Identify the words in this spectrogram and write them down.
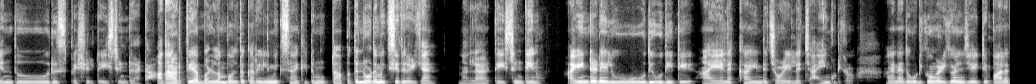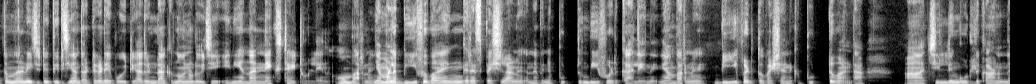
എന്തോ ഒരു സ്പെഷ്യൽ ടേസ്റ്റ് ഉണ്ട് കേട്ടോ. അതാടത്തെ ആ വെള്ളം പോലത്തെ കറിയിൽ മിക്സ് ആക്കിയിട്ട് മുട്ടാപ്പത്തിന്റെ കൂടെ മിക്സ് ചെയ്ത് കഴിക്കാൻ നല്ല ടേസ്റ്റ് ഉണ്ടേനു. അതിന്റെ ഇടയിൽ ഊതി ഊതിയിട്ട് ആ ഏലക്കായന്റെ ചുഴയിലെ ചായയും കുടിക്കണം. അങ്ങനെ അത് കുടിക്കുകയും കഴിക്കുകയും ചെയ്തിട്ട് പാലത്തുമ്മ എണീച്ചിട്ട് തിരിച്ച് ഞാൻ തട്ടുകടയിൽ പോയിട്ട് അത് ഉണ്ടാക്കുന്നവനോട് ചോദിച്ച് ഇനി എന്നാ നെക്സ്റ്റ് ആയിട്ട് ഉള്ളേന്ന്. ഓൻ പറഞ്ഞു നമ്മളെ ബീഫ് ഭയങ്കര സ്പെഷ്യലാണ്. എന്നാൽ പിന്നെ പുട്ടും ബീഫും എടുക്കാല്ലേന്ന്. ഞാൻ പറഞ്ഞു ബീഫ് എടുത്തു പക്ഷേ എനിക്ക് പുട്ട് വേണ്ട. ആ ചില്ലും കൂട്ടിൽ കാണുന്ന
